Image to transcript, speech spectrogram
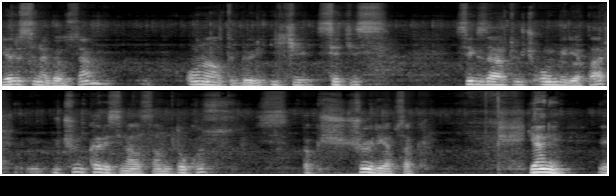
yarısına bölsem 16 bölü 2 8 8 artı 3 11 yapar. 3'ün karesini alsam 9. Bak şöyle yapsak. Yani e,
